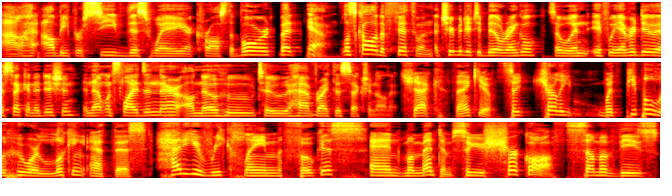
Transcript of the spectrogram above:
I'll I'll be perceived this way across the board. But yeah, let's call it a fifth one, attributed to Bill Ringle. So when if we ever do a second edition and that one slides in there, I'll know who to have write this section on it. Check. Thank you. So Charlie, with people who are looking at this, how do you reclaim focus and momentum so you shirk off some of these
